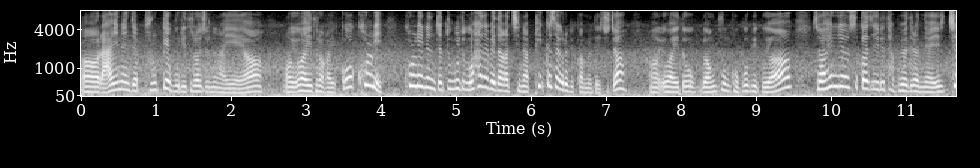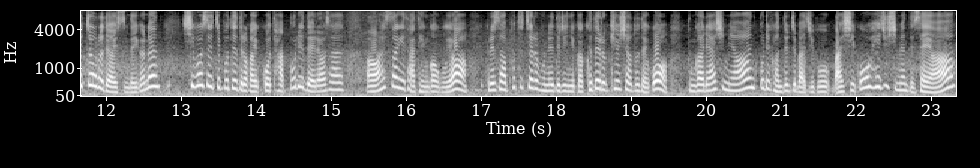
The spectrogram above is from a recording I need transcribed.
어, 라인은 이제 붉게 물이 들어주는 아이예요. 어, 요 아이 들어가 있고 콜리. 콜리는 이제 둥글둥글 환엽에다가 진한 핑크색으로 빛감을 내주죠. 어, 요 아이도 명품 고급이고요. 저 헬리오스까지 이리 다 보여드렸네요. 7쪽으로 되어 있습니다. 이거는 15cm 포트에 들어가 있고 다 뿌리 내려서 어, 활성이 다 된 거고요. 그래서 포트째로 보내드리니까 그대로 키우셔도 되고 분갈이 하시면 뿌리 건들지 마시고 마시고 해주시면 되세요.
